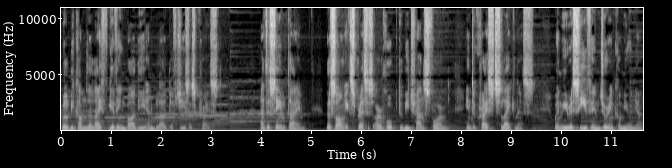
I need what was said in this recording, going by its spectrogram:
will become the life giving body and blood of Jesus Christ. At the same time, the song expresses our hope to be transformed into Christ's likeness when we receive Him during communion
